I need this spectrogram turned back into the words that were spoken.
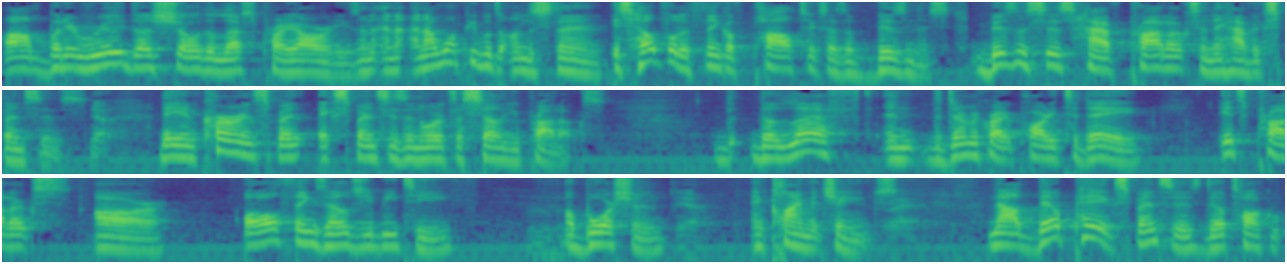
Um, but it really does show the left's priorities. And, and, and, I want people to understand it's helpful to think of politics as a business. Businesses have products and they have expenses. Yeah. They incur expenses in order to sell you products. The, the left and the Democratic Party today, its products are all things LGBT, mm-hmm. abortion, yeah. and climate change. Right. Now, they'll pay expenses, they'll talk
